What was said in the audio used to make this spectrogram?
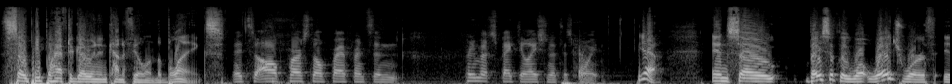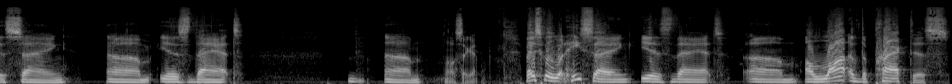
So people have to go in and kind of fill in the blanks. It's all personal preference and pretty much speculation at this point. Yeah. And so basically, what Wedgeworth is saying um, is that. Um, hold on a second. Basically, what he's saying is that um, a lot of the practice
